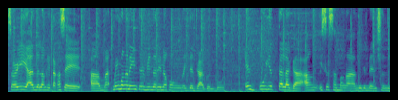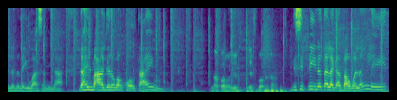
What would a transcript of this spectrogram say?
Sorry, ano lang kita kasi ma- may mga na-interview na rin akong nagda-dragon boat. And puyat talaga ang isa sa mga minimension nila na naiwasan nila dahil maaga raw ang call time. Apo. Oh, yun. Yes po. Disiplina talaga, bawal ang late.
